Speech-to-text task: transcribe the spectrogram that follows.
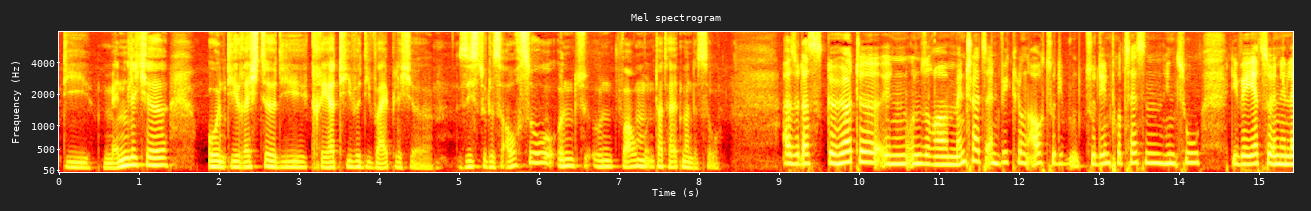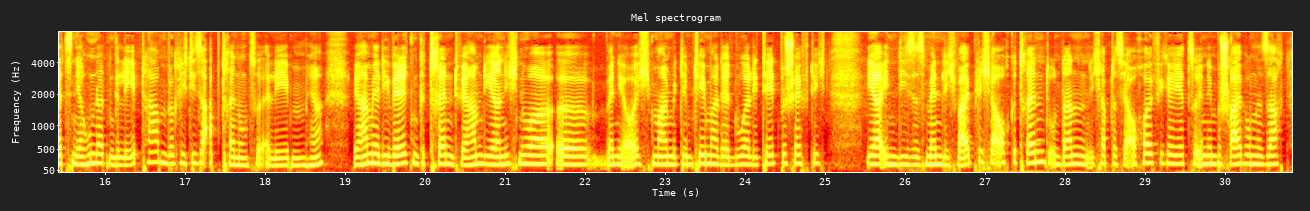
die männliche und die rechte die kreative, die weibliche. Siehst du das auch so und, und warum unterteilt man das so? Also das gehörte in unserer Menschheitsentwicklung auch zu, die, zu den Prozessen hinzu, die wir jetzt so in den letzten Jahrhunderten gelebt haben, wirklich diese Abtrennung zu erleben. Ja? Wir haben ja die Welten getrennt. Wir haben die ja nicht nur, äh, wenn ihr euch mal mit dem Thema der Dualität beschäftigt, ja in dieses männlich-weibliche auch getrennt. Und dann, ich habe das ja auch häufiger jetzt so in den Beschreibungen gesagt,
